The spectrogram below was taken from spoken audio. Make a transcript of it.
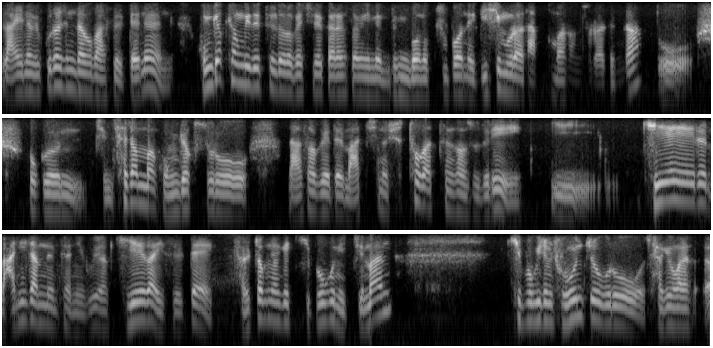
라인업이 꾸려진다고 봤을 때는 공격형 미드필더로 배치될 가능성이 있는 등번호 9번의 니시무라 다쿠마 선수라든가 또 혹은 지금 최전방 공격수로 나서게 될 마치노 슈토 같은 선수들이 이 기회를 많이 잡는 편이고요. 기회가 있을 때 결정력의 기복은 있지만 기복이 좀 좋은 쪽으로 작용할 어,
